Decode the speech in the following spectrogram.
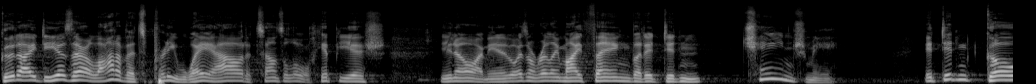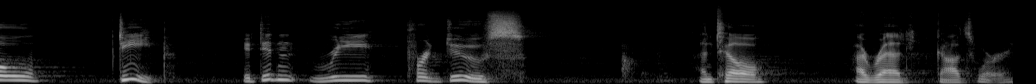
good ideas there. A lot of it's pretty way out. It sounds a little hippie-ish. You know, I mean, it wasn't really my thing, but it didn't change me. It didn't go deep. It didn't reproduce until I read God's Word.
